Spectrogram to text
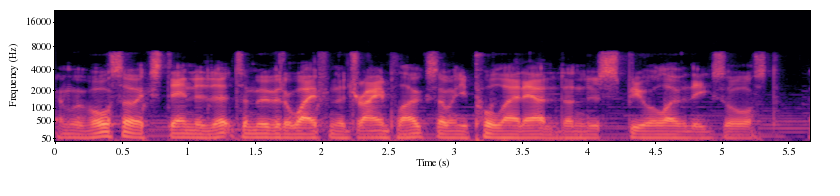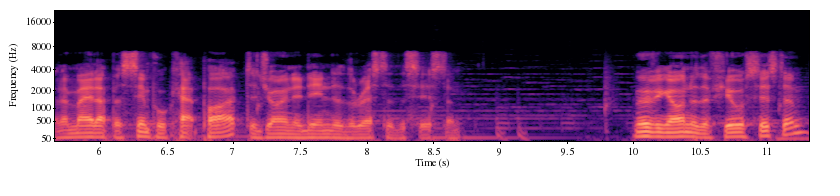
and we've also extended it to move it away from the drain plug so when you pull that out it doesn't just spew all over the exhaust. And I made up a simple cat pipe to join it into the rest of the system. Moving on to the fuel system,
